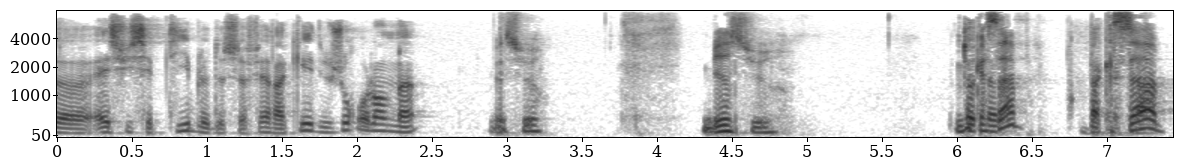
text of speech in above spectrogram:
euh, est susceptible de se faire hacker du jour au lendemain. Bien sûr. Bien sûr. Bac à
